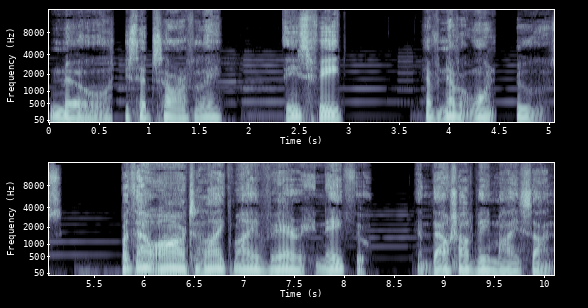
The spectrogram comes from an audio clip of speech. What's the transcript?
No, she said sorrowfully, these feet have never worn shoes. But thou art like my very Nathu, and thou shalt be my son.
